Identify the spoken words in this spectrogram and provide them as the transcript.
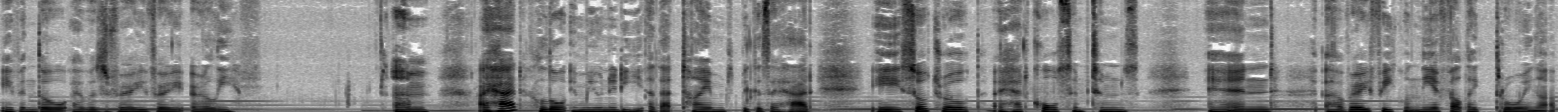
even though i was very very early Um, I had low immunity at that time because I had a sore throat, I had cold symptoms, and uh, very frequently I felt like throwing up.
